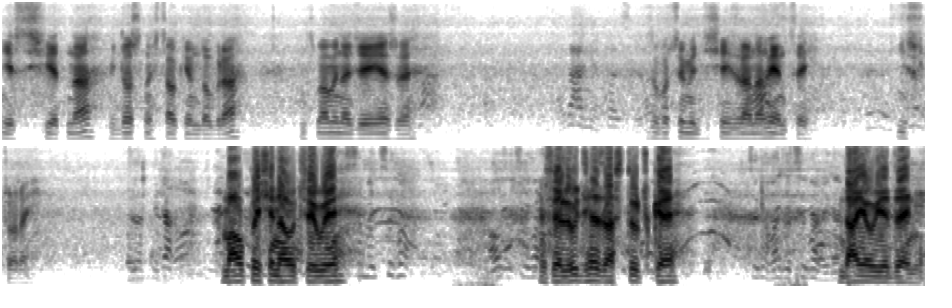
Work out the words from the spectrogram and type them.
jest świetna, widoczność całkiem dobra. Więc mamy nadzieję, że zobaczymy dzisiaj z rana więcej niż wczoraj. Małpy się nauczyły, że ludzie za sztuczkę dają jedzenie.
